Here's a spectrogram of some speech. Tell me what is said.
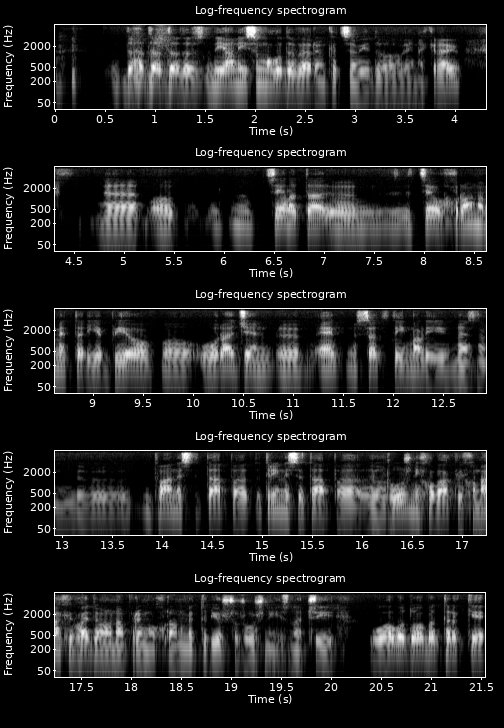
da, da, da, da, ja nisam mogao da verujem kad sam video ovaj na kraju. E, cela ta, e, ceo hronometar je bio urađen, e, sad ste imali, ne znam, 12 etapa, 13 etapa ružnih, ovakvih, onakvih, hajde da napravimo hronometar još ružniji, znači u ovo doba trke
